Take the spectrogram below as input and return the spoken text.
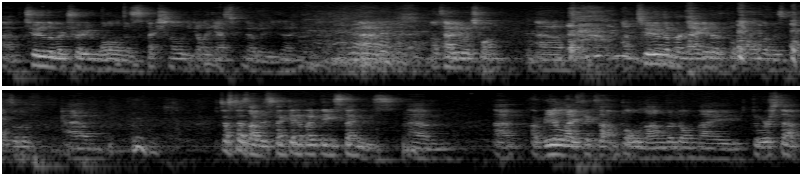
Um, two of them are true, one of them is fictional. You got to guess. No, no, you don't. Um, I'll tell you which one. Um, and two of them are negative, but one of them is positive. Um, just as I was thinking about these things, uh, a real life example landed on my doorstep,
